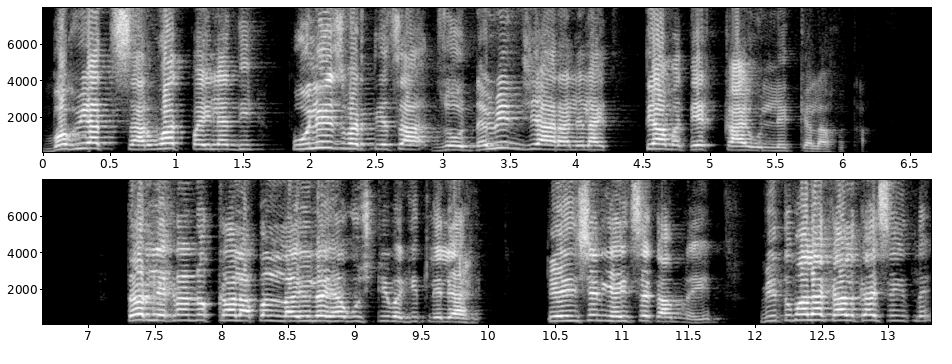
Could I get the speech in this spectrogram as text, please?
बघूयात सर्वात पहिल्यांदी पोलीस भरतीचा जो नवीन जी आर आलेला आहे त्यामध्ये काय उल्लेख केला होता. तर लेकरांनो काल आपण लाईव्हला ह्या गोष्टी बघितलेल्या आहेत. टेन्शन घ्यायचं काम नाही. मी तुम्हाला काल काय सांगितलंय?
